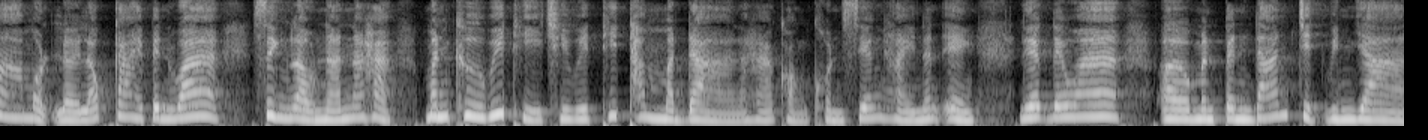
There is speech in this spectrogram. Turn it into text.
มาหมดเลยแล้วกลายเป็นว่าสิ่งเหล่านั้นนะคะมันคือวิถีชีวิตที่ธรรมดานะคะของคนเซี่ยงไฮ้นั่นเอง เรียกได้ว่าเออมันเป็นด้านจิตวิญญาณ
